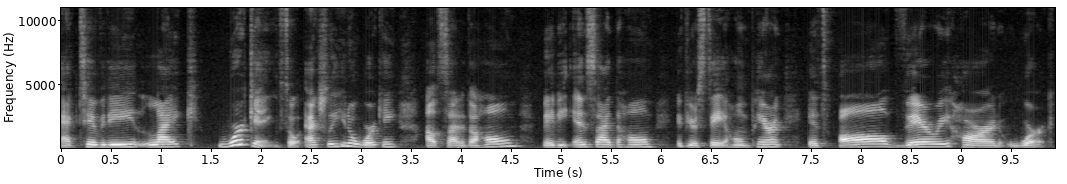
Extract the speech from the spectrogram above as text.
activity like working? So actually, you know, working outside of the home, maybe inside the home. If you're a stay-at-home parent, it's all very hard work.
